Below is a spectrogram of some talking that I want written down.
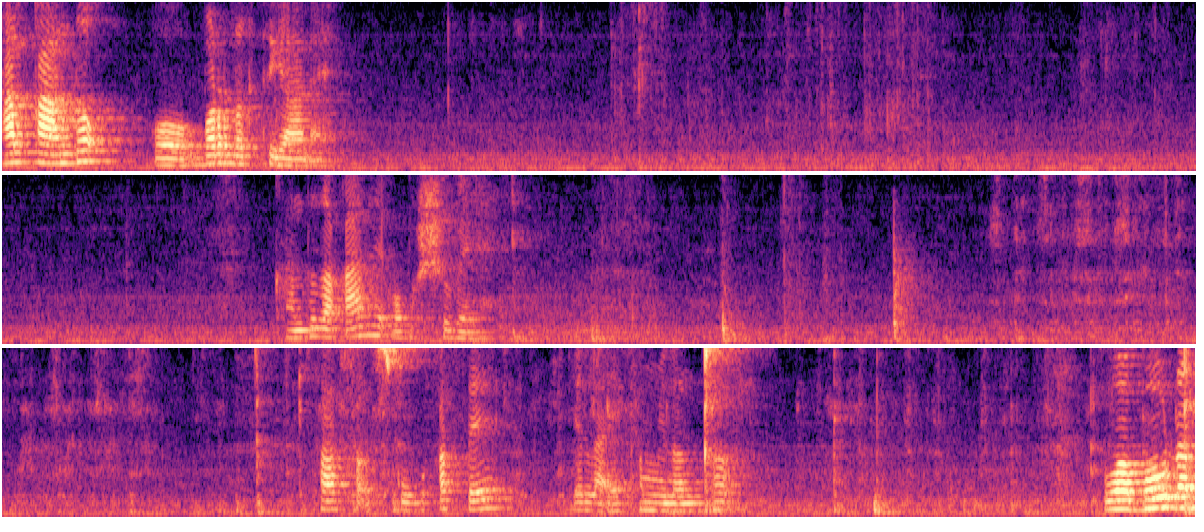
hal qaando oo productigan ah eh. qaandada qaaday oo ku shubee. Saasoo iskugu qasee ilaa ay ka milanto. Waa bowdhar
